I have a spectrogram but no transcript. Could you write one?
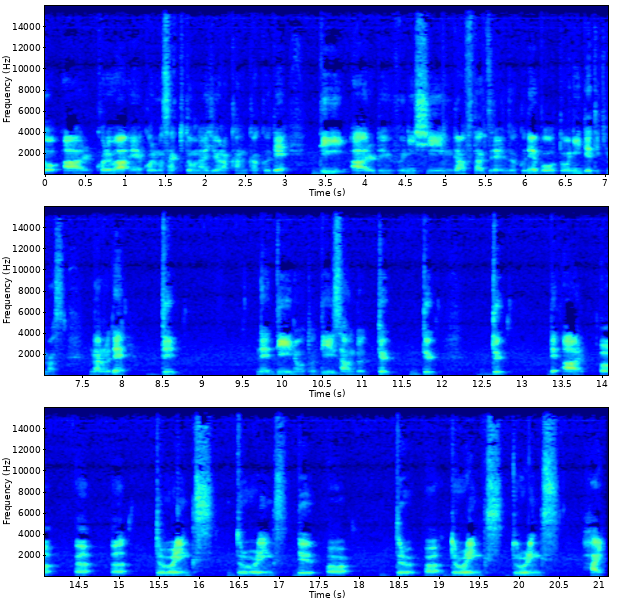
と R これは、えーこれもさっきと同じような感覚で DR というふうに子音が2つ連続で冒頭に出てきます。なので D ね D の音。D サウンド。D D D で R おおお。drinks drinks do or do or drinks drinks はい。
